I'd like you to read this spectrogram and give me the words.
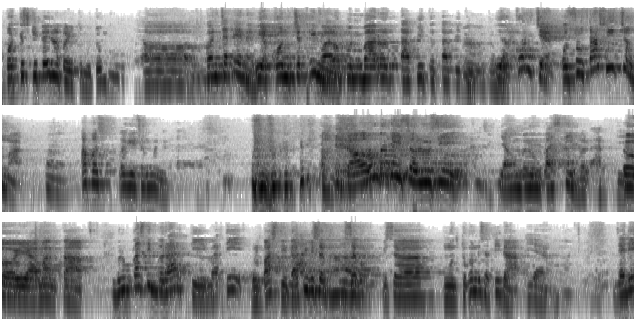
Podcast kita ini apa ditunggu-tunggu. oh, konsep ini Iya, konsep ini. walaupun baru tapi tetap ditunggu-tunggu Iya, konsep. Konsultasi cermat. Hmm. Apa lagi cermatnya? ah, kau. memberi solusi yang belum pasti berarti Oh iya, mantap. belum pasti berarti berarti Belum pasti, tapi bisa Ah. bisa bisa menguntungkan bisa tidak. iya jadi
